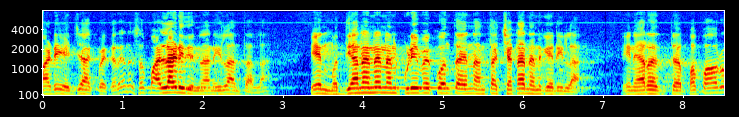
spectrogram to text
ಮಾಡಿ ಹೆಜ್ಜೆ ಹಾಕ್ಬೇಕಾದ್ರೆ ನಾನು ಸ್ವಲ್ಪ ಅಳ್ಳಾಡಿದ್ದೀನಿ, ನಾನು ಇಲ್ಲ ಅಂತ ಅಲ್ಲ. ಏನು ಮಧ್ಯಾಹ್ನನೇ ನಾನು ಕುಡಿಬೇಕು ಅಂತ, ಏನು ಅಂಥ ಚಟ ನನಗೇನಿಲ್ಲ. ಏನು ಯಾರೋ ಪಾಪ ಅವರು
